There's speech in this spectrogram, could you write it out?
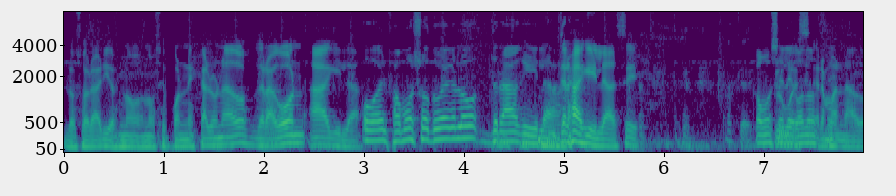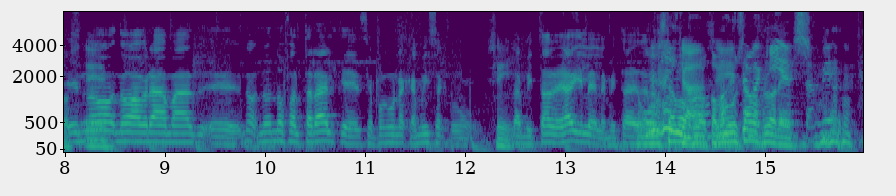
los horarios no, no se ponen escalonados. Dragón Águila. O el famoso duelo Dráguila. Dráguila, sí. Ok. Como se le conoce. hermanados. Eh, Eh, no, no habrá más, eh, no, no, no faltará el que se ponga una camisa con Sí. la mitad de águila y la mitad de Como dragón. Gustavo, Ya, como sí. Gustavo Flores. también.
